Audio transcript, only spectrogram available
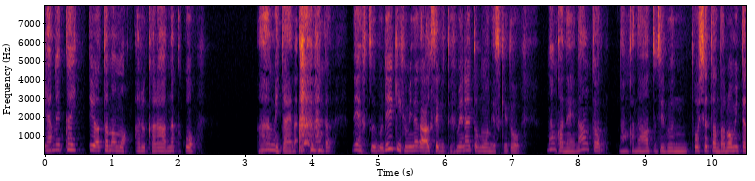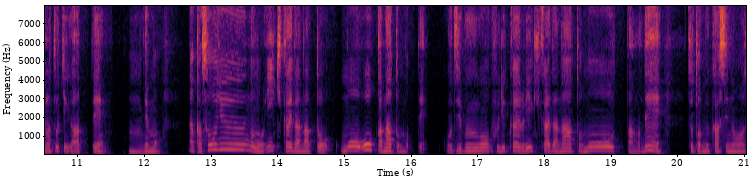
やめたいっていう頭もあるからなんかこううんみたいな。なんかね普通ブレーキ踏みながらアクセルって踏めないと思うんですけどなんかねなんかなんかなと自分どうしちゃったんだろうみたいな時があって、うん、でもなんかそういうのもいい機会だなと思おうかなと思ってこう自分を振り返るいい機会だなと思ったのでちょっと昔の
